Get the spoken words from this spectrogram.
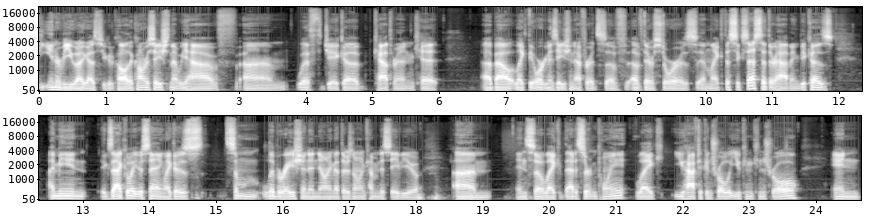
the interview, I guess you could call it, the conversation that we have um, with Jacob, Catherine, Kit about like the organization efforts of of their stores and like the success that they're having. Because I mean, exactly what you're saying. Like, there's some liberation in knowing that there's no one coming to save you. Um, and so like at a certain point like you have to control what you can control and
